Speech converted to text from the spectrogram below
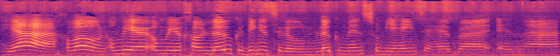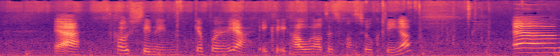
ja, gewoon om weer, om weer gewoon leuke dingen te doen. Leuke mensen om je heen te hebben. En ja, gewoon zin in. Ik, heb er, ja, ik, ik hou altijd van zulke dingen. Um,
